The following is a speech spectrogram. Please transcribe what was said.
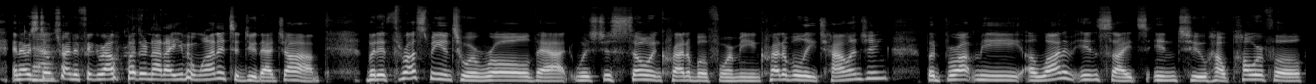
and I was still trying to figure out whether or not I even wanted to do that job. But it thrust me into a role that was just so incredible for me, incredibly challenging, but brought me a lot of insights into how powerful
